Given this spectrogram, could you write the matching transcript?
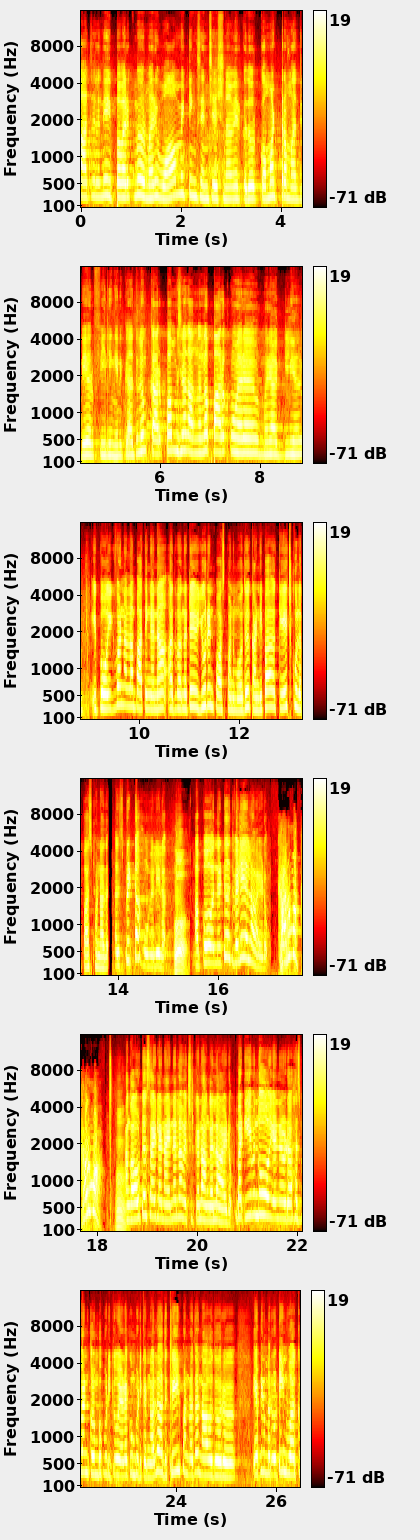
பார்த்ததுலேருந்தே இப்போ வரைக்குமே ஒரு மாதிரி வாமிட்டிங் சென்சேஷனாகவே இருக்குது. ஒரு கொமட்டுற மாதிரியே ஒரு ஃபீலிங் இருக்குது. அதுலேயும் கற்பாம்புச்சுன்னா அது அங்கங்கே பறக்கும் வேற ஒரு மாதிரி அக்லியாக இருக்கும் இப்போ இக்வானெல்லாம் பாத்தீங்கன்னா அது வந்துட்டு யூரின் பாஸ் பண்ணும்போது கண்டிப்பா கேஜ்குள்ள பாஸ் பண்ணாது. அது ஸ்பிட் ஆகும் வெளியில. ஓ. அப்போ வந்துட்டு அது வெளியெல்லாம் ஆயிடும். கர்ம கர்மா! அங்க அவுட்டர் சைடுல நான் என்னெல்லாம் வச்சிருக்கேனோ அங்கெல்லாம் ஆயிடும். பட் ஈவன் தோ என்னோட ஹஸ்பண்ட்க்கு ரொம்ப பிடிக்கும் எனக்கும் பிடிக்கிறதுனால அது க்ளீன் பண்றத நான் அது ஒரு எப்படி நம்ம ரொட்டீன் ஒர்க்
